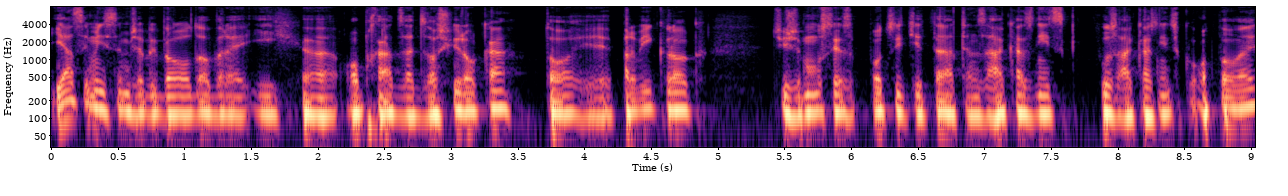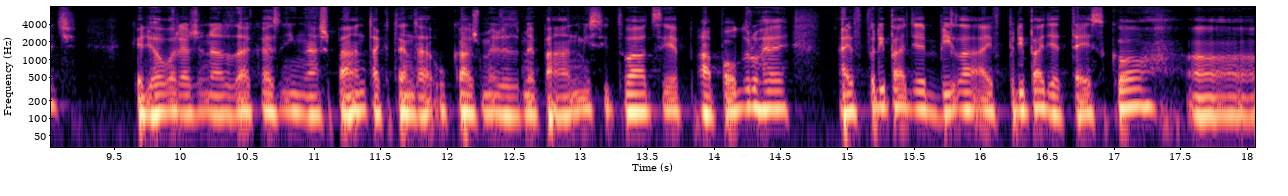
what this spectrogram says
ja si myslím, že by bolo dobré ich e, obchádzať zo široka, to je prvý krok, čiže musia pocítiť teda ten zákazníck, tú zákazníckú odpoveď, keď hovoria, že náš zákazník, náš pán, tak teda ukážeme, že sme pánmi situácie. A po druhé, aj v prípade Bila, aj v prípade Tesco, uh,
